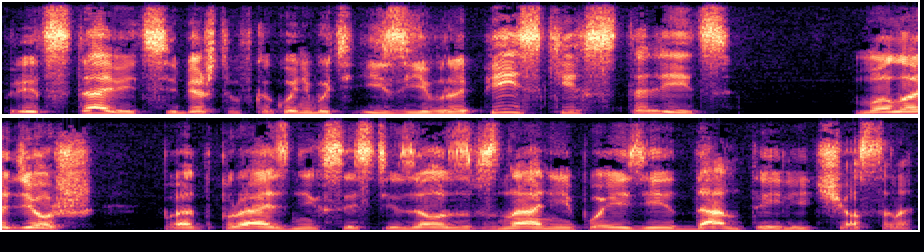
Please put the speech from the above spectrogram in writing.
представить себе, что в какой-нибудь из европейских столиц молодежь под праздник состязалась в знании поэзии Данте или Чосера?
